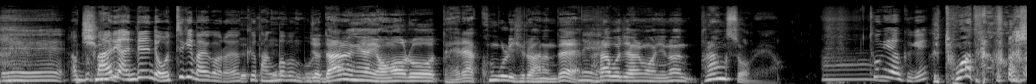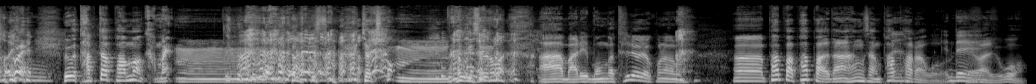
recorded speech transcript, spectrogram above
네. 아, 뭐 친구- 말이 안 되는데 어떻게 말 걸어요? 그 방법은 이제 뭐예요? 나는 그냥 영어로 대략 콩글리시로 하는데 네. 할아버지 할머니는 프랑스어로 해요. 통해요 그게? 그게 통하더라고요. 아. 네. 그리고 답답하면 가만히 음 저총 음, 하고 있어요. 그러면 아 말이 뭔가 틀려졌구나. 그러면 어 파파 파파 난 항상 파파라고 네. 이렇게 해가지고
